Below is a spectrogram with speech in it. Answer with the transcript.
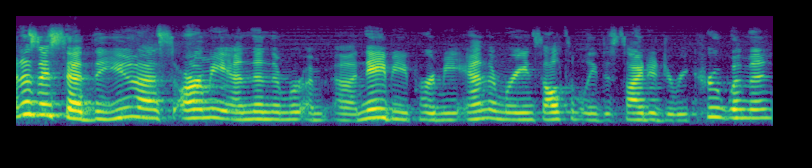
And as I said, the U.S. Army and then the um, uh, Navy, pardon me, and the Marines ultimately decided to recruit women.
